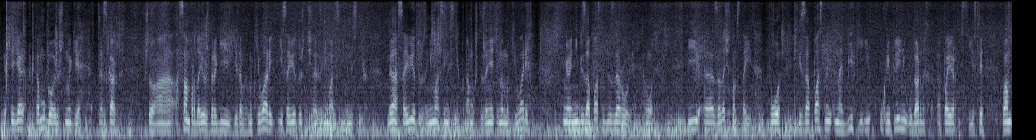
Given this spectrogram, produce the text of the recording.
Это я к тому говорю, что многие скажут, что а, а сам продаешь дорогие там, макивары и советуешь начинать заниматься именно с них. Да, советую заниматься именно с них, потому что занятие на макиваре э, небезопасно для здоровья. Вот. И э, задача там стоит по безопасной набивке и укреплению ударных э, поверхностей. Если вам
